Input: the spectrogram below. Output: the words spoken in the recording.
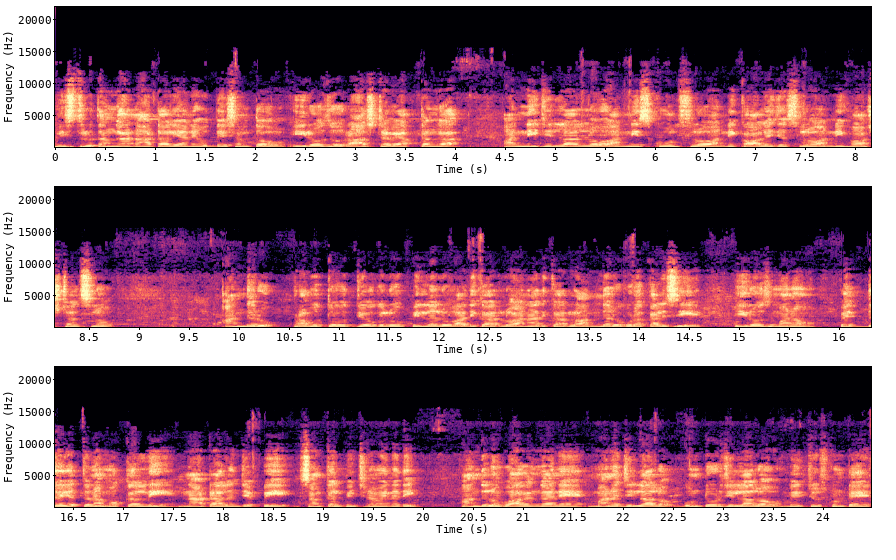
విస్తృతంగా నాటాలి అనే ఉద్దేశంతో ఈరోజు రాష్ట్ర వ్యాప్తంగా అన్ని జిల్లాల్లో అన్ని స్కూల్స్లో అన్ని కాలేజెస్లో అన్ని హాస్టల్స్లో అందరూ ప్రభుత్వ ఉద్యోగులు పిల్లలు అధికారులు అనాధికారులు అందరూ కూడా కలిసి ఈరోజు మనం పెద్ద ఎత్తున మొక్కల్ని నాటాలని చెప్పి సంకల్పించడమైనది. అందులో భాగంగానే మన జిల్లాలో గుంటూరు జిల్లాలో మీరు చూసుకుంటే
